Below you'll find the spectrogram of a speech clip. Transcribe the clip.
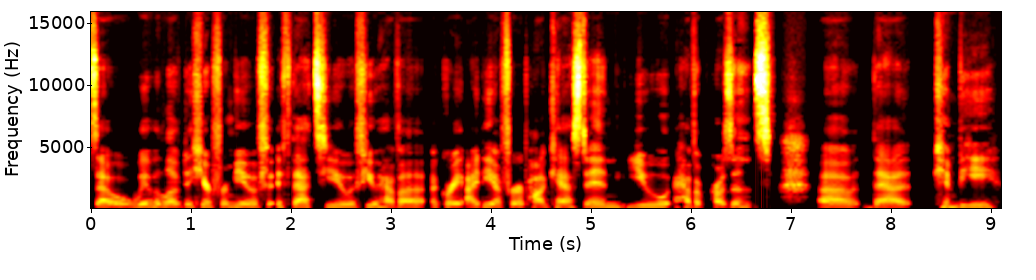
So we would love to hear from you if, if that's you. If you have a, a great idea for a podcast and you have a presence uh, that can be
